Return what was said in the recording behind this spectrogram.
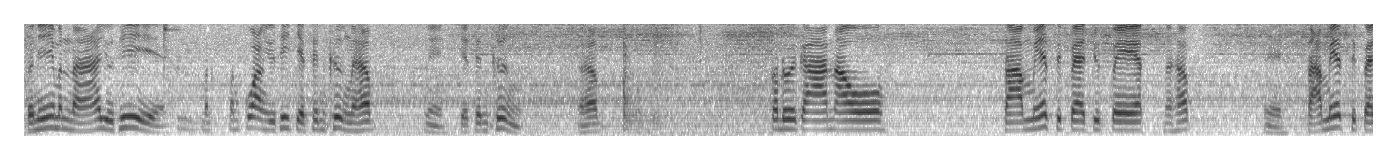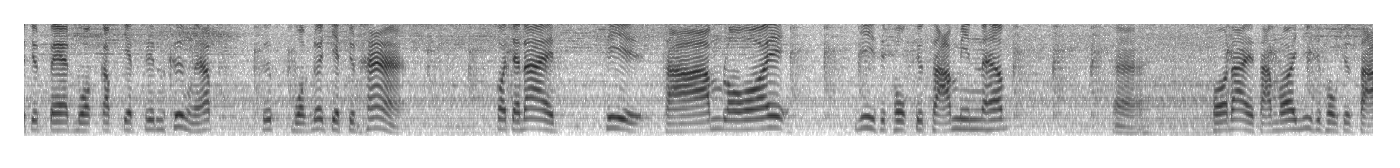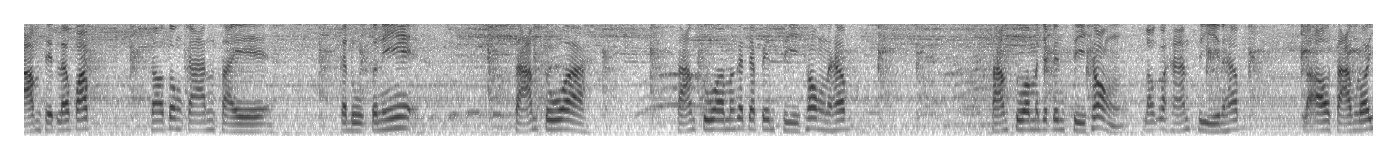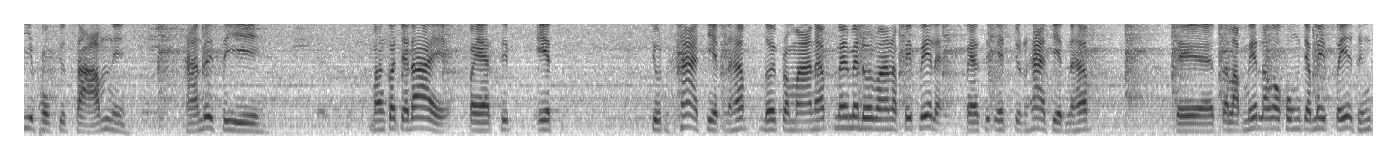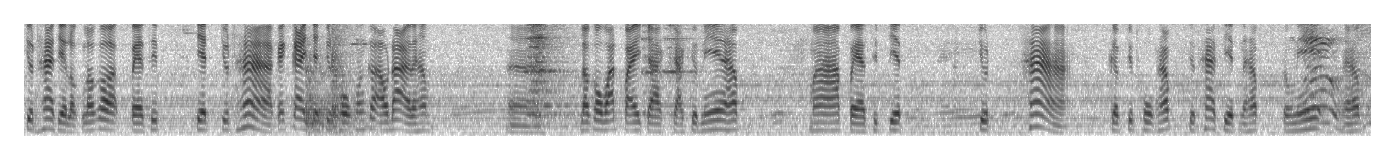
ตัวนี้มันหนาอยู่ที่มันมันกว้างอยู่ที่เจ็ดเซนครึ่งนะครับ นี่เจ็ดเซนครึ่งนะครับ ก็โดยการเอาสามเมตรสิบแปดจุดแปดนะครับ นี่สามเมตรสิบแปดจุดแปดบวกกับเจ็ดเซนครึ่งนะครับ คือบวกด้วยเจ็ดจุดห้าก็จะได้ที่สามร้อย26.3มิลนะครับอ่าพอได้326.3เสร็จแล้วปั๊บเราต้องการใส่กระดูกตัวนี้3ตัว3ตัวมันก็จะเป็น4ช่องนะครับ3ตัวมันจะเป็น4ช่อง เราก็หาร4นะครับ เราเอา326.3นี่ หารด้วย 4 มันก็จะได้ 81.57 นะครับ โดยประมาณนะครับไม่ไม่โดยประมาณเป๊ะๆแหละ 81.57 นะครับ แต่ตลับเม็ดเราก็คงจะไม่เป๊ะถึงจุดห้าเจ็ดหรอกเราก็แปดสิบเจ็ดจุดห้าใกล้ๆจ็ดจุดหกมันก็เอาได้แล้วครับอ่าเราก็วัดไปจากจากจุดนี้นะครับ มาแปดสิบเจ็ดจุดห้าเกือบจุดหกครับจุดห้าเจ็ดนะครับ ตรงนี้นะครับ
